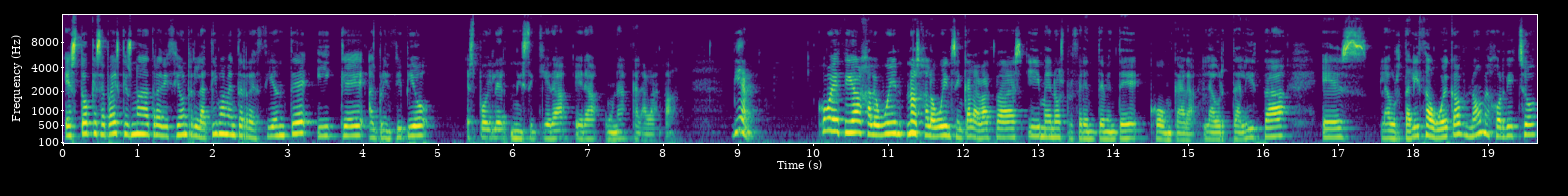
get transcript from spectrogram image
Esto que sepáis que es una tradición relativamente reciente y que al principio, spoiler, ni siquiera era una calabaza. Decía, Halloween no es Halloween sin calabazas y menos preferentemente con cara. La hortaliza es la hortaliza up, ¿no? Mejor dicho,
